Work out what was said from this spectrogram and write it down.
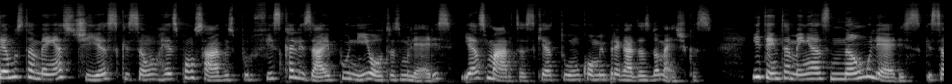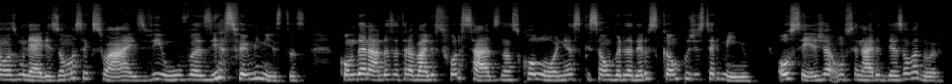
Temos também as tias, que são responsáveis por fiscalizar e punir outras mulheres, e as martas, que atuam como empregadas domésticas. E tem também as não mulheres, que são as mulheres homossexuais, viúvas e as feministas, condenadas a trabalhos forçados nas colônias, que são verdadeiros campos de extermínio, ou seja, um cenário desolador.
